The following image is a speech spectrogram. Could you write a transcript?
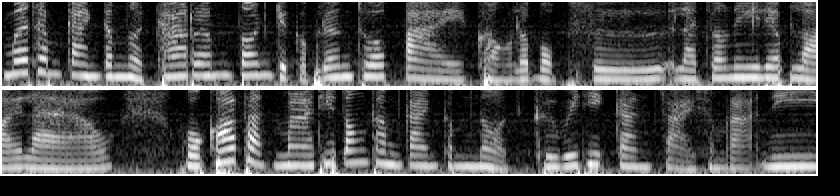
เมื่อทำการกำหนดค่าเริ่มต้นเกี่ยวกับเรื่องทั่วไป ของระบบซื้อและเจ้าหนี้เรียบร้อยแล้ว หัวข้อถัดมาที่ต้องทำการกำหนด คือวิธีการจ่ายชำระหนี้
